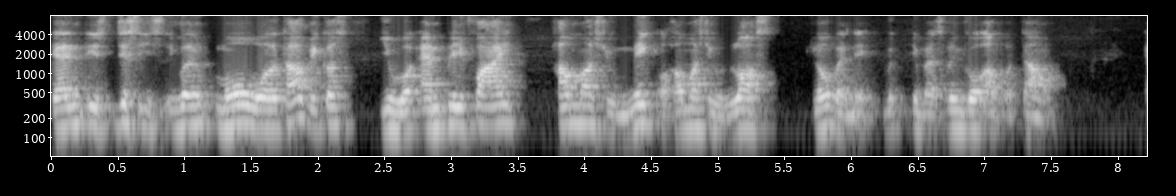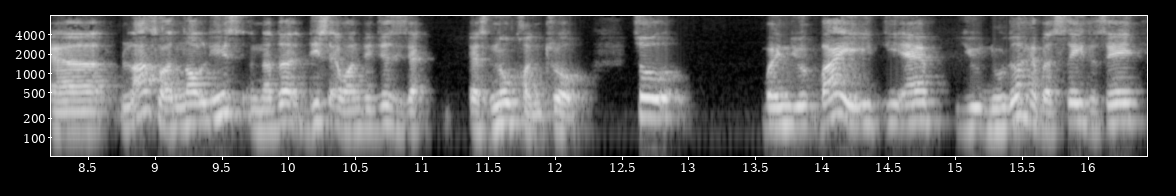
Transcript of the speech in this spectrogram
then this is even more volatile because you will amplify how much you make or how much you lost you know, when the investment go up or down. Uh, last but not least, another disadvantage is that there's no control. So when you buy ETF, you, you don't have a say to say,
